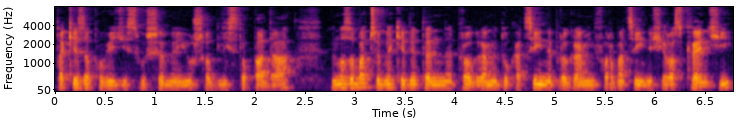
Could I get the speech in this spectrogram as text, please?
Takie zapowiedzi słyszymy już od listopada. No zobaczymy, kiedy ten program edukacyjny, program informacyjny się rozkręci.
